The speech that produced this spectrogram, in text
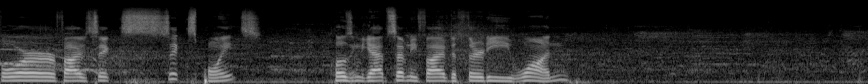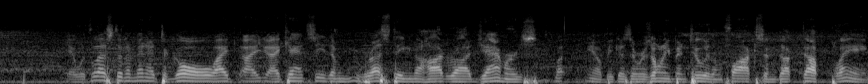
four, five, six, six points, closing the gap 75 to 31. With less than a minute to go, I, I, I can't see them resting the hot rod jammers, but you know because there was only been two of them, Fox and Ducked Up, playing.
